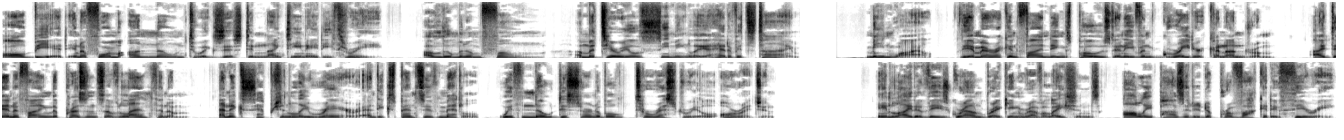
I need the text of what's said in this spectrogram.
albeit in a form unknown to exist in 1983. Aluminum foam, a material seemingly ahead of its time. Meanwhile, the American findings posed an even greater conundrum, identifying the presence of lanthanum, an exceptionally rare and expensive metal with no discernible terrestrial origin. In light of these groundbreaking revelations, Olly posited a provocative theory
